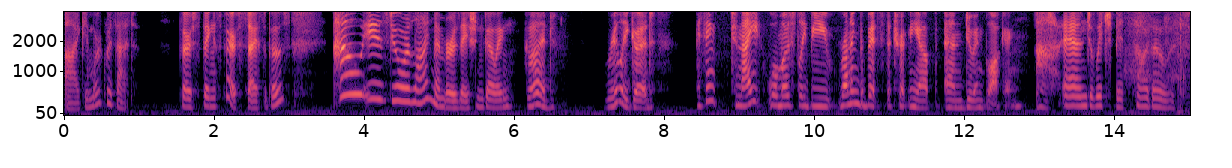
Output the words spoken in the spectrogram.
I can work with that. First things first, I suppose. How is your line memorization going? Good. Really good. I think tonight will mostly be running the bits that trip me up and doing blocking. Ah, and which bits are those?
